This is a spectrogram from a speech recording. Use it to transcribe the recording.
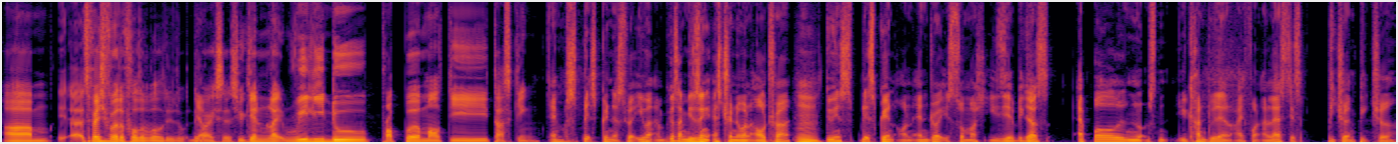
um, especially for the foldable de- devices. You can like really do proper multitasking. And split screen as well. Even because I'm using S21 Ultra, Mm. doing split screen on Android is so much easier because Apple knows- you can't do that on iPhone unless it's picture in picture.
